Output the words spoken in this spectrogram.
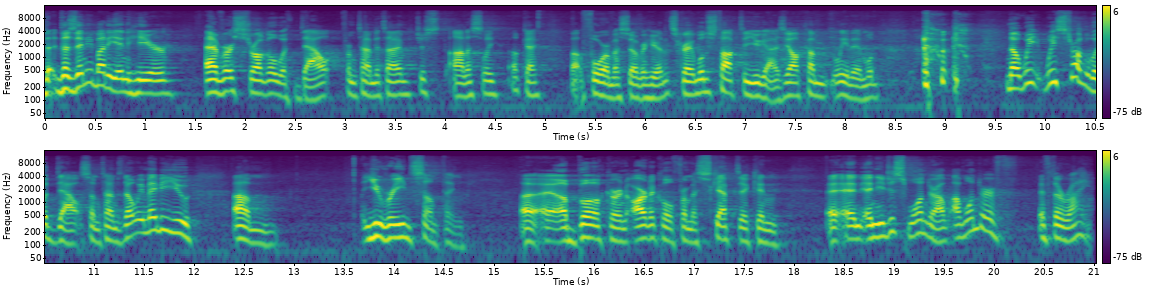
Does anybody in here ever struggle with doubt from time to time? Just honestly? Okay, about four of us over here. That's great. We'll just talk to you guys. Y'all come lean in. We'll no, we, we struggle with doubt sometimes, don't we? Maybe you, um, you read something a, a, book or an article from a skeptic, and, and, and you just wonder, I, I wonder if, if they're right.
